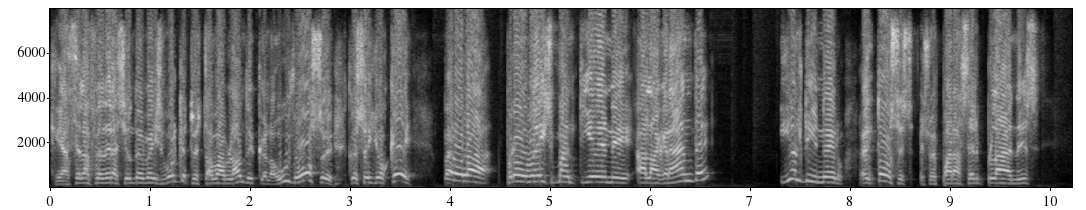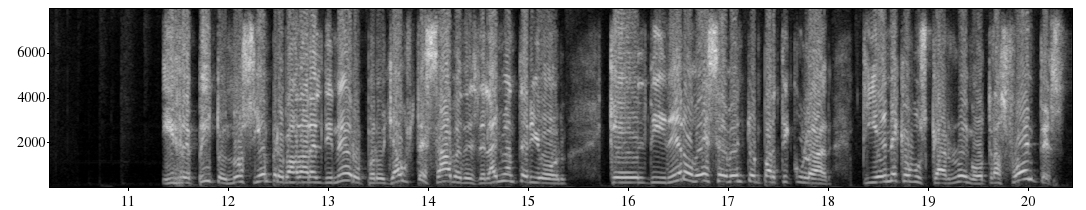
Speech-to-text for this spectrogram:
que hace la Federación de Béisbol que tú estabas hablando y que la U12, que sé yo qué, pero la Pro Base mantiene a la grande y el dinero. Entonces, eso es para hacer planes Y repito, no siempre va a dar el dinero, pero ya usted sabe desde el año anterior que el dinero de ese evento en particular tiene que buscarlo en otras fuentes.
